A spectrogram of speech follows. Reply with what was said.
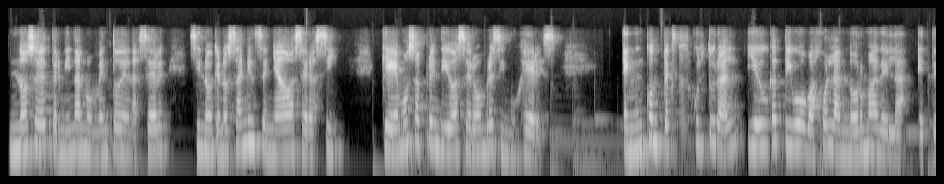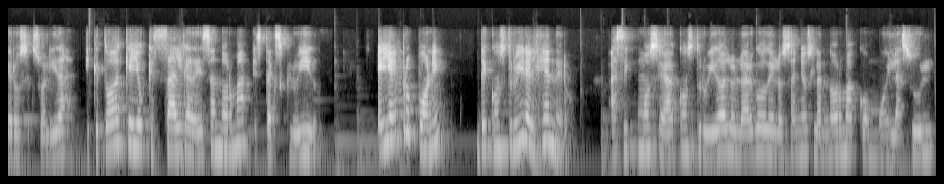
no se determina al momento de nacer, sino que nos han enseñado a ser así, que hemos aprendido a ser hombres y mujeres, en un contexto cultural y educativo bajo la norma de la heterosexualidad y que todo aquello que salga de esa norma está excluido. Ella propone deconstruir el género, así como se ha construido a lo largo de los años la norma como el azul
